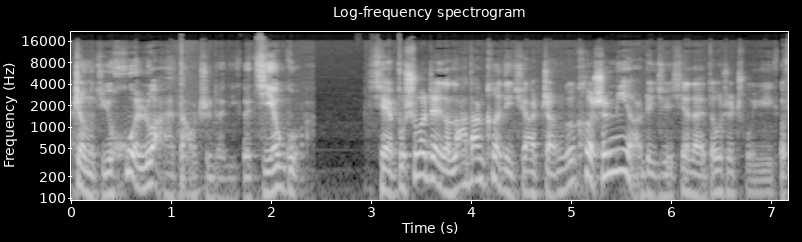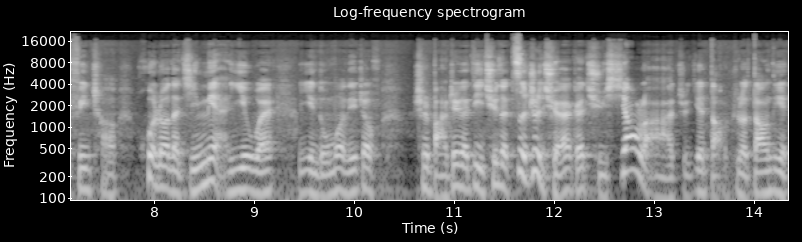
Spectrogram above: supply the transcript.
政局混乱导致的一个结果。且不说这个拉达克地区啊，整个克什米尔地区现在都是处于一个非常混乱的局面，因为印度莫迪政府。是把这个地区的自治权给取消了啊，直接导致了当地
